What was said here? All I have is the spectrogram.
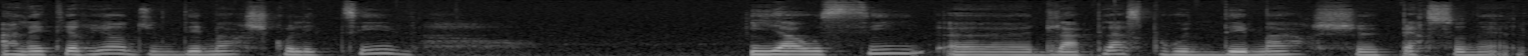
à l'intérieur d'une démarche collective, il y a aussi euh, de la place pour une démarche personnelle.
